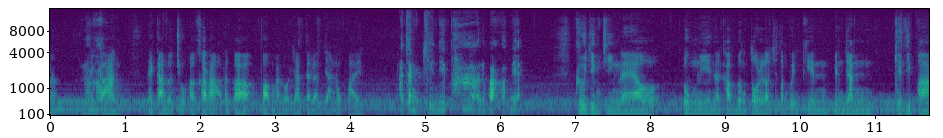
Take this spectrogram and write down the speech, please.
นะแล้วในครับ การในการบรรจุอักขระแล้วก็ความหมายของยันแต่ละยันลงไป อาจารย์เขียนที่ผ้าหรือเปล่าครับเนี่ย คือจริงๆแล้ว ตรงนี้นะครับ เบื้องต้นเราจะต้องเป็นเขียนเป็นยันเขียนที่ผ้า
